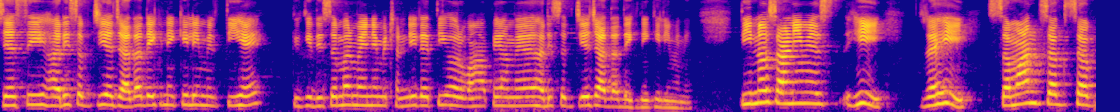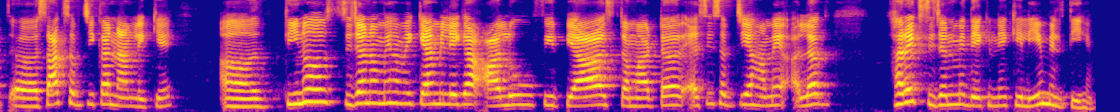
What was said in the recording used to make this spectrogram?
जैसी हरी सब्ज़ियाँ ज़्यादा देखने के लिए मिलती है, क्योंकि दिसंबर महीने में ठंडी रहती है और वहाँ पे हमें हरी सब्ज़ियाँ ज़्यादा देखने के लिए मिले। तीनों सारणी में ही रही समान सग सब साग सब्ज़ी का नाम लिखिए। तीनों सीजनों में हमें क्या मिलेगा? आलू, फिर प्याज, टमाटर, ऐसी सब्ज़ियाँ हमें अलग हर एक सीज़न में देखने के लिए मिलती है।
